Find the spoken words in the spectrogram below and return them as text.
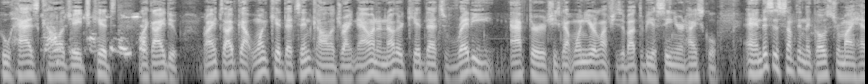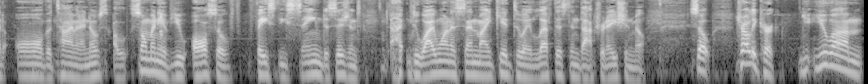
who has college age kids like I do, right? So I've got one kid that's in college right now and another kid that's ready after she's got one year left. She's about to be a senior in high school. And this is something that goes through my head all the time. And I know so many of you also face these same decisions. Do I want to send my kid to a leftist indoctrination mill? So, Charlie Kirk, you, you um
